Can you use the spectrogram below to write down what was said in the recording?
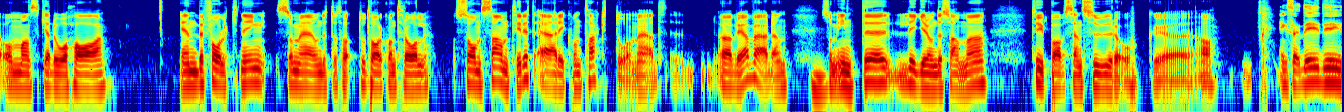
om man ska då ha en befolkning som är under total, total kontroll som samtidigt är i kontakt då med eh, övriga världen som inte ligger under samma typ av censur och eh, ja, Exakt, det, det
